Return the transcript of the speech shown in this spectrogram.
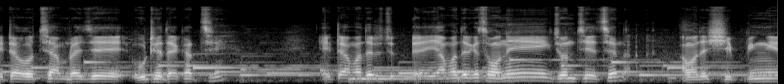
এটা হচ্ছে আমরা যে উঠে দেখাচ্ছি। এটা আমাদের এই আমাদের কাছে অনেকজন চেয়েছেন। আমাদের শিপিংয়ে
